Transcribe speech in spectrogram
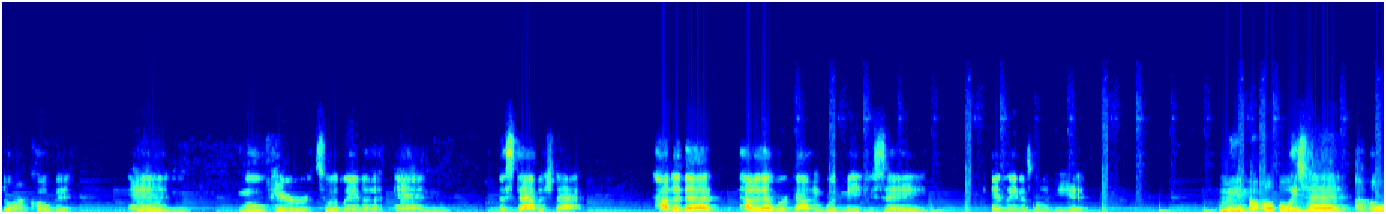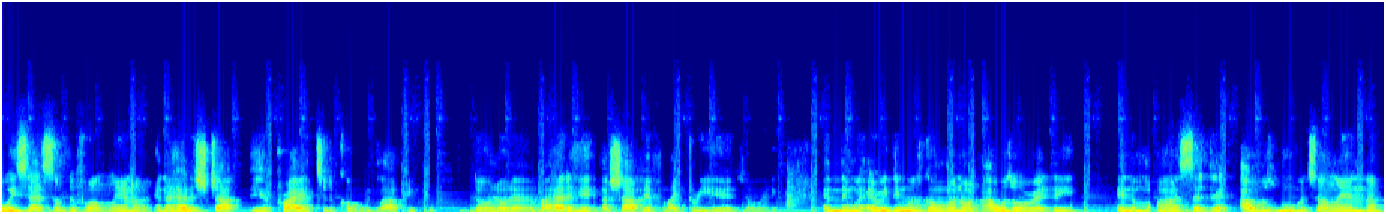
during COVID. And mm-hmm. move here to Atlanta and establish that. How did that how did that work out and what made you say Atlanta's going to be it? I mean, I always had I always had something for Atlanta, and I had a shop here prior to the COVID. A lot of people don't know that, but I had a hit a shop here for like three years already. And then when everything was going on, I was already in the mindset that I was moving to Atlanta.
